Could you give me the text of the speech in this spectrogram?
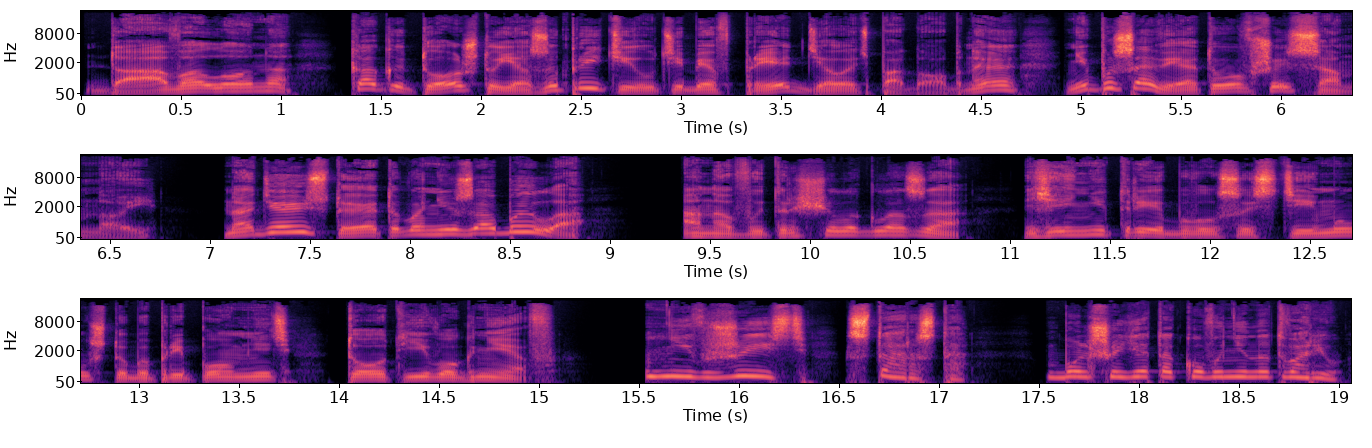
«Да, Валона, как и то, что я запретил тебе впредь делать подобное, не посоветовавшись со мной. Надеюсь, ты этого не забыла». Она вытаращила глаза. Ей не требовался стимул, чтобы припомнить тот его гнев. «Не в жизнь, староста. Больше я такого не натворю.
